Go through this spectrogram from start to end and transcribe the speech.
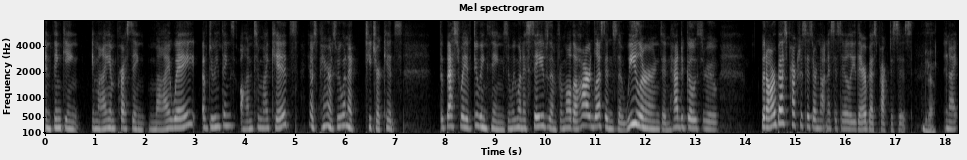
and thinking, am I impressing my way of doing things onto my kids? You know, as parents, we want to teach our kids the best way of doing things and we want to save them from all the hard lessons that we learned and had to go through. But our best practices are not necessarily their best practices. Yeah. And I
